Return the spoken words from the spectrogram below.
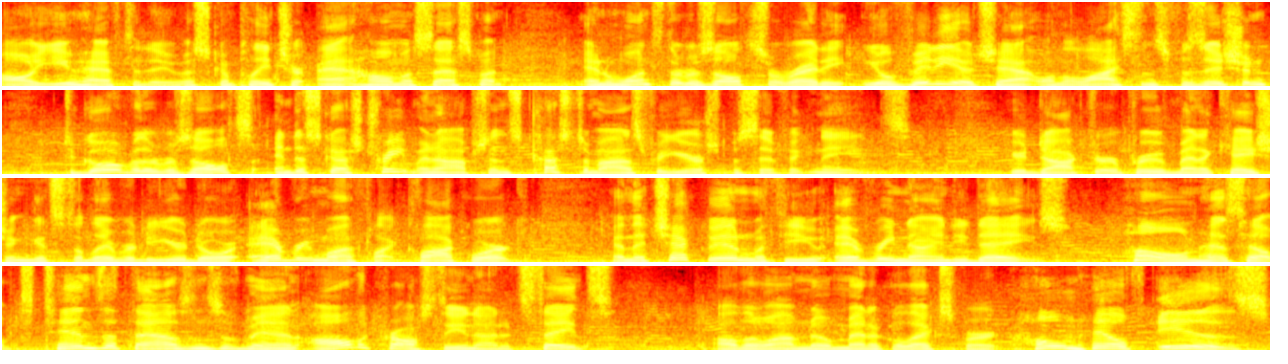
All you have to do is complete your at home assessment, and once the results are ready, you'll video chat with a licensed physician to go over the results and discuss treatment options customized for your specific needs. Your doctor approved medication gets delivered to your door every month like clockwork, and they check in with you every 90 days. Hone has helped tens of thousands of men all across the United States. Although I'm no medical expert, Hone Health is,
